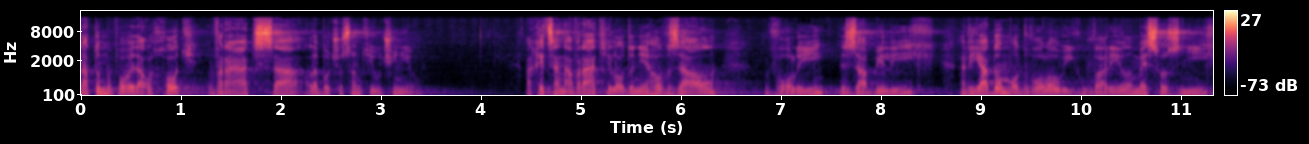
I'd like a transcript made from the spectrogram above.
Na tomu povedal, choď, vráť sa, lebo čo som ti učinil. A keď sa navrátil od neho, vzal volí, zabil ich, riadom od volov ich uvaril, meso z nich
